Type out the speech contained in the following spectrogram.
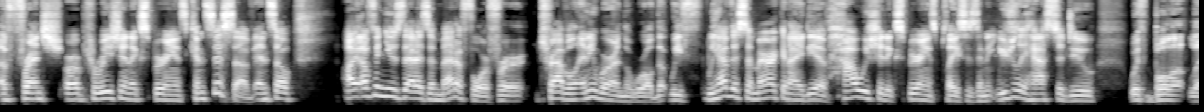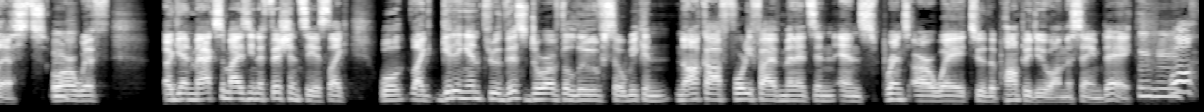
a French or a Parisian experience consists of. And so I often use that as a metaphor for travel anywhere in the world that we we have this American idea of how we should experience places and it usually has to do with bullet lists or mm. with again maximizing efficiency it's like well like getting in through this door of the Louvre so we can knock off 45 minutes and and sprint our way to the Pompidou on the same day. Mm-hmm. Well,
